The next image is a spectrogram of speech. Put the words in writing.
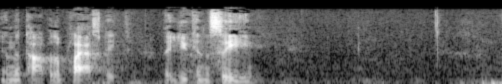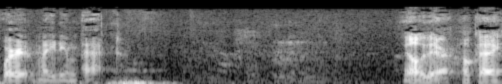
in the top of the plastic that you can see where it made impact. Oh, there, okay.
